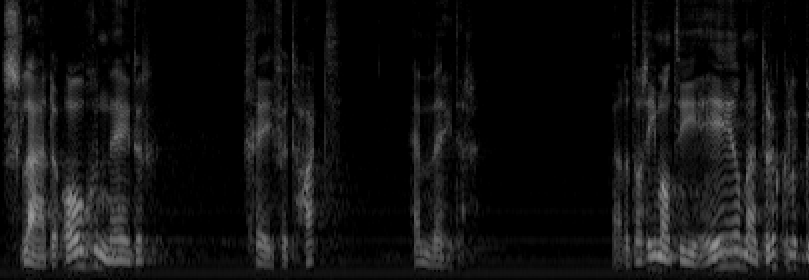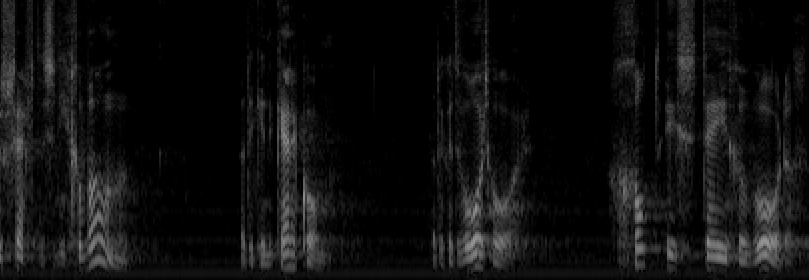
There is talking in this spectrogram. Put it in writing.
sla de ogen neder, geef het hart Hem weder. Nou, dat was iemand die heel nadrukkelijk besefte, het is niet gewoon dat ik in de kerk kom dat ik het woord hoor. God is tegenwoordig.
